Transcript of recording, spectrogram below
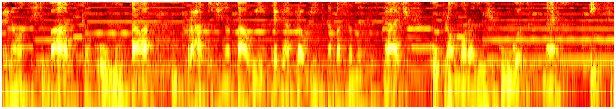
pegar uma cesta básica ou montar um prato de Natal e entregar para alguém que está passando necessidade ou para um morador de rua, né? Enfim,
